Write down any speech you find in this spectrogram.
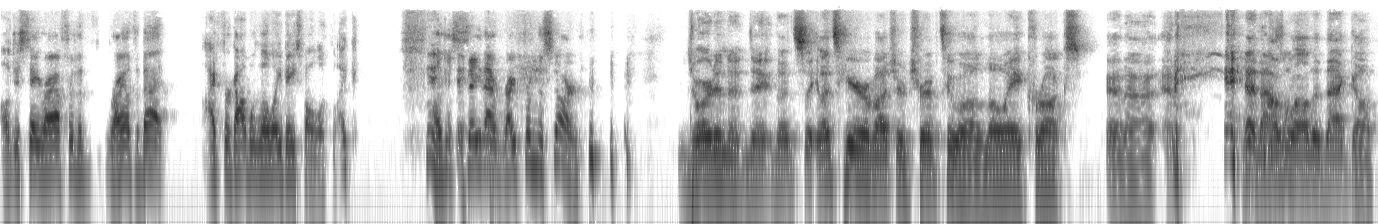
I'll just say right off for the right off the bat, I forgot what low A baseball looked like. I'll just say that right from the start. Jordan, uh, let's let's hear about your trip to a low A Crux and uh and, and how well did that go?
